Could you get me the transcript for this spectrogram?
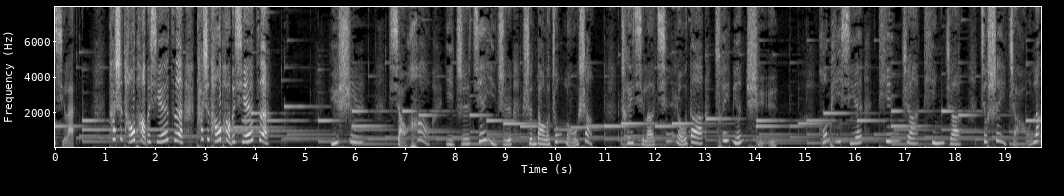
起来：“它是逃跑的鞋子！它是逃跑的鞋子！”于是，小号一只接一只升到了钟楼上，吹起了轻柔的催眠曲。红皮鞋听着听着就睡着了。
